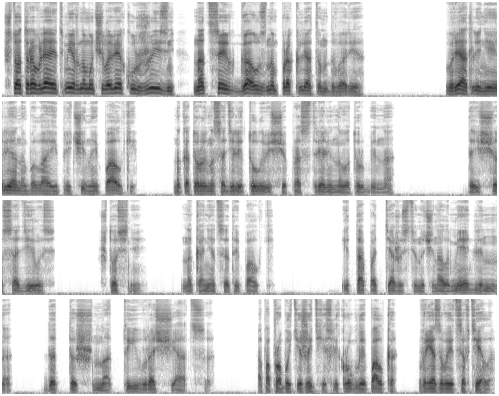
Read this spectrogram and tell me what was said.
что отравляет мирному человеку жизнь на цейхгаузном проклятом дворе. Вряд ли не Елена была и причиной палки, на которую насадили туловище простреленного турбина. Да еще садилась. Что с ней? Наконец этой палки. И та под тяжестью начинала медленно до тошноты вращаться. А попробуйте жить, если круглая палка врезывается в тело.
